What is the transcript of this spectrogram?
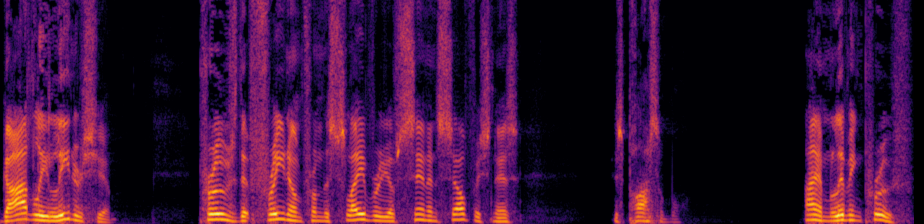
Godly leadership proves that freedom from the slavery of sin and selfishness is possible. I am living proof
